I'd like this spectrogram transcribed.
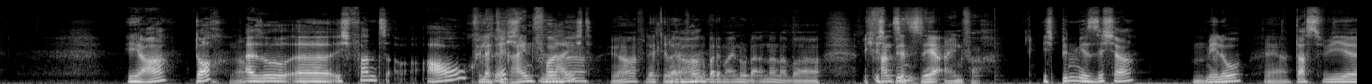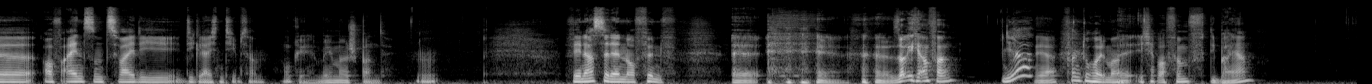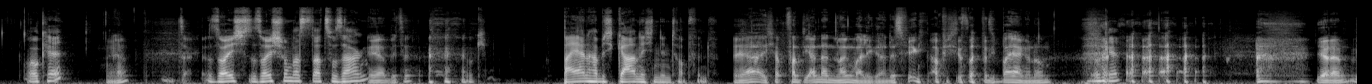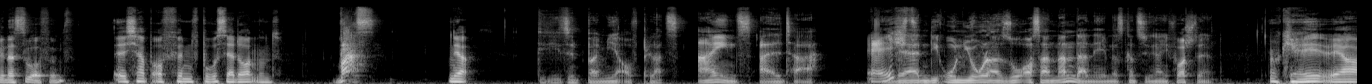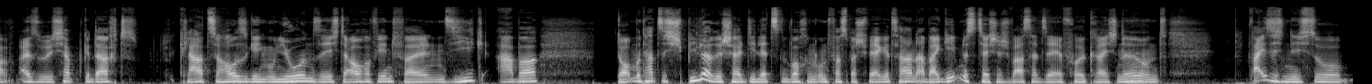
Ja, doch. Also äh, ich fand auch Vielleicht die Reihenfolge. leicht. Ja, vielleicht die Ja. Reihenfolge bei dem einen oder anderen, aber ich fand es jetzt sehr einfach. Ich bin mir sicher, Melo, Ja. dass wir auf 1 und 2 die, die gleichen Teams haben. Okay, bin ich mal gespannt. Wen hast du denn auf 5? Äh, soll ich anfangen? Ja, Ja. fang du heute mal. Äh, ich habe auf 5 die Bayern. Okay. Ja, Soll ich, soll ich schon was dazu sagen? ja bitte. Okay. Bayern habe ich gar nicht in den Top 5. Ja, ich hab, fand die anderen langweiliger, deswegen habe ich jetzt einfach die Bayern genommen. Okay. Ja, dann, wen hast du auf 5? ich habe auf 5 Borussia Dortmund. Was? Ja. Die sind bei mir auf Platz 1, Alter. Echt? Die werden die Unioner so auseinandernehmen, das kannst du dir gar nicht vorstellen. Okay, ja, also ich habe gedacht, klar, zu Hause gegen Union sehe ich da auch auf jeden Fall einen Sieg, aber Dortmund hat sich spielerisch halt die letzten Wochen unfassbar schwer getan, aber ergebnistechnisch war es halt sehr erfolgreich, ne? Und weiß ich nicht, so,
